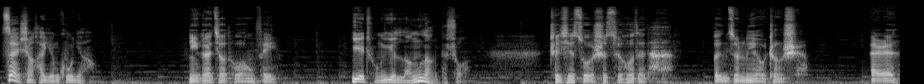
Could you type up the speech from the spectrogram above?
再伤害云姑娘。你该叫她王妃。叶崇玉冷冷的说：“这些琐事随后再谈，本尊另有正事。来人，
